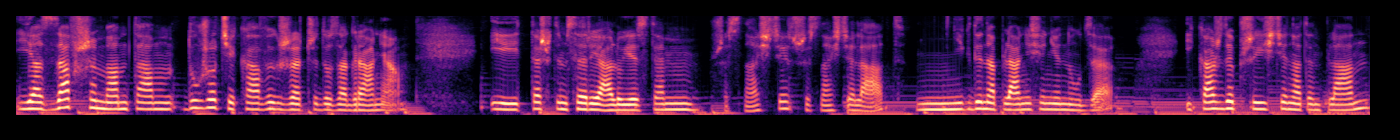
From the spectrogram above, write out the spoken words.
Ja zawsze mam tam dużo ciekawych rzeczy do zagrania. I też w tym serialu jestem 16-16 lat. Nigdy na planie się nie nudzę. I każde przyjście na ten plan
